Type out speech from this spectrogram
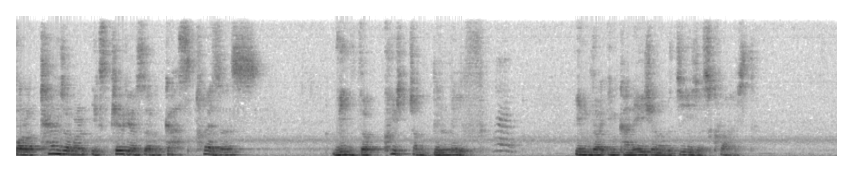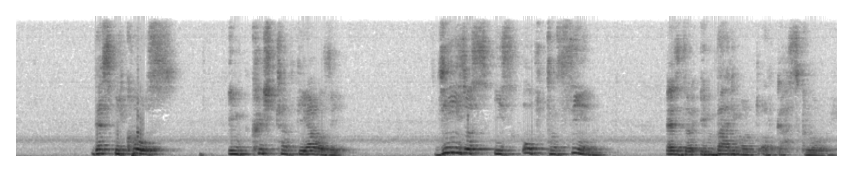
for a tangible experience of God's presence with the Christian belief in the incarnation of Jesus Christ. That's because in Christian theology, Jesus is often seen as the embodiment of God's glory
